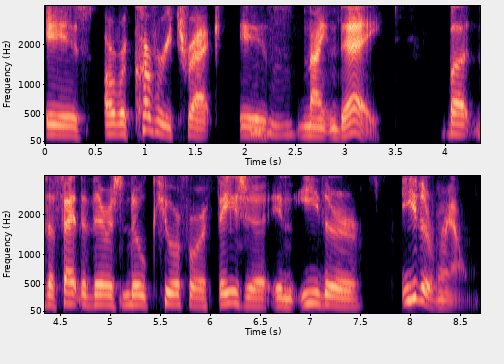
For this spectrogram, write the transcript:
is our recovery track is Mm-hmm. night and day. But the fact that there is no cure for aphasia in either either realm,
